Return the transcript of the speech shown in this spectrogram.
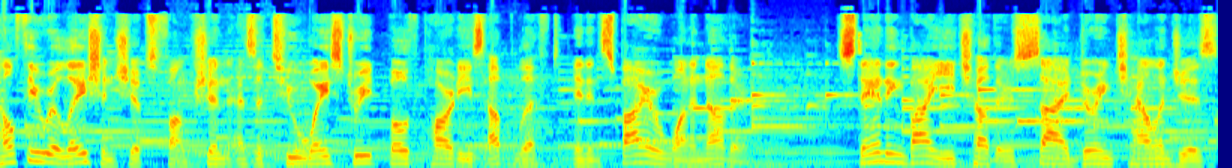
Healthy relationships function as a two-way street both parties uplift and inspire one another. Standing by each other's side during challenges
